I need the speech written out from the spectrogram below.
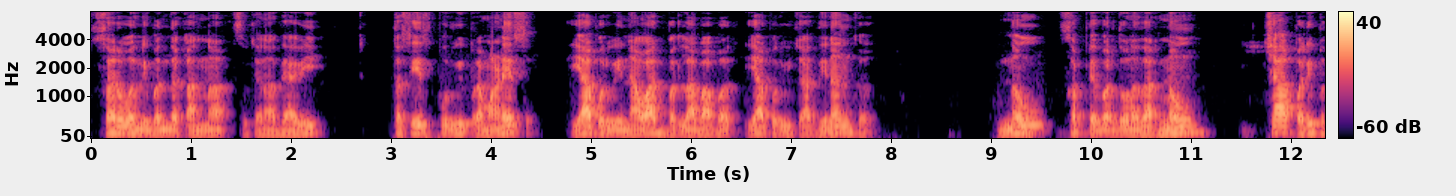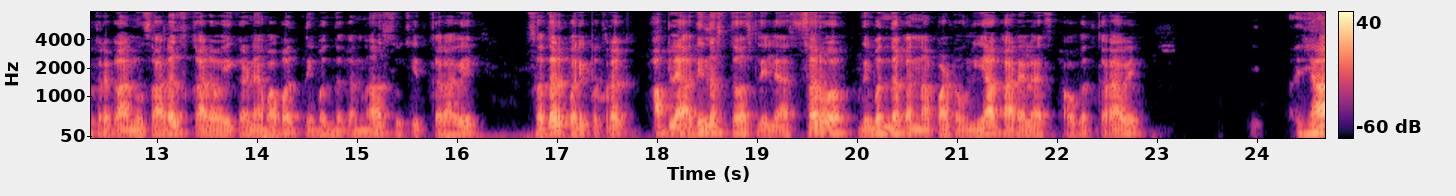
सर्व निबंधकांना सूचना द्यावी. तसेच पूर्वीप्रमाणेच यापूर्वी नावात बदलाबाबत यापूर्वीच्या दिनांक नऊ सप्टेंबर दोन हजार नऊ च्या परिपत्रकानुसारच कारवाई करण्याबाबत निबंधकांना सूचित करावे. सदर परिपत्रक आपल्या अधीनस्थ असलेल्या सर्व निबंधकांना पाठवून या कार्यालयास अवगत करावे. ह्या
